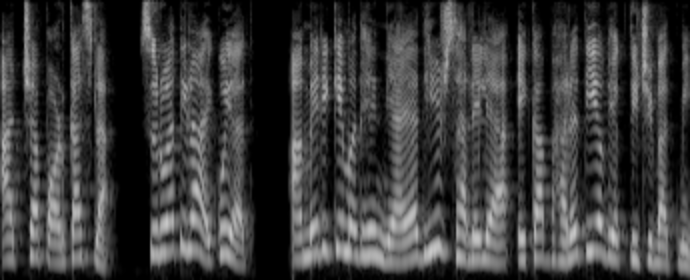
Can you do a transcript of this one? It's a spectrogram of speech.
आजच्या पॉडकास्टला. सुरुवातीला ऐकूयात अमेरिकेमध्ये न्यायाधीश झालेल्या एका भारतीय व्यक्तीची बातमी.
